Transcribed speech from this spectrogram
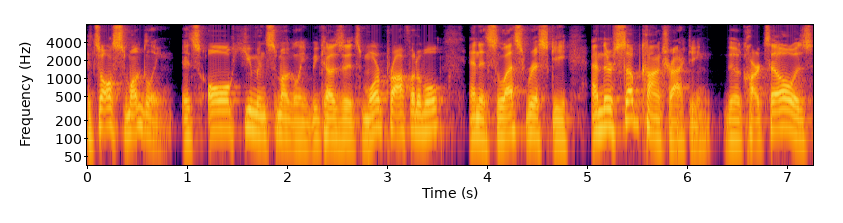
It's all smuggling. It's all human smuggling because it's more profitable and it's less risky. And they're subcontracting. The cartel is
